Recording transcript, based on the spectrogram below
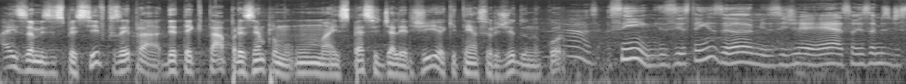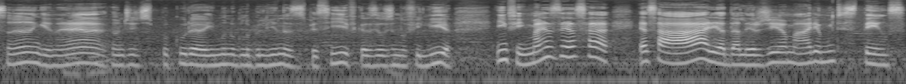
Há exames específicos aí para detectar, por exemplo, uma espécie de alergia que tenha surgido no corpo? Ah, sim, existem exames, IgE, são exames de sangue, né, onde a gente procura imunoglobulinas específicas, eosinofilia, enfim, mas essa, essa área da alergia é uma área muito extensa.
